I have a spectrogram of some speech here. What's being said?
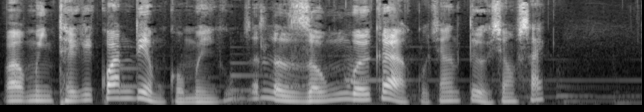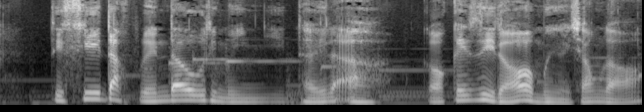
Và mình thấy cái quan điểm của mình cũng rất là giống với cả của trang tử trong sách. Thì khi đọc đến đâu thì mình nhìn thấy là ờ có cái gì đó ở mình ở trong đó.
